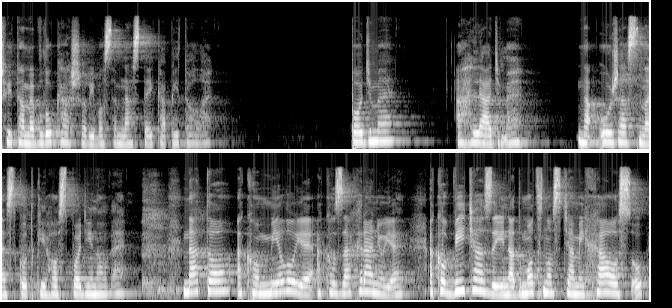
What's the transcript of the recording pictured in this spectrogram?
Čítame v Lukášovi v 18. kapitole. Poďme a hľaďme na úžasné skutky hospodinové. Na to, ako miluje, ako zachraňuje, ako výťazí nad mocnosťami chaosu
